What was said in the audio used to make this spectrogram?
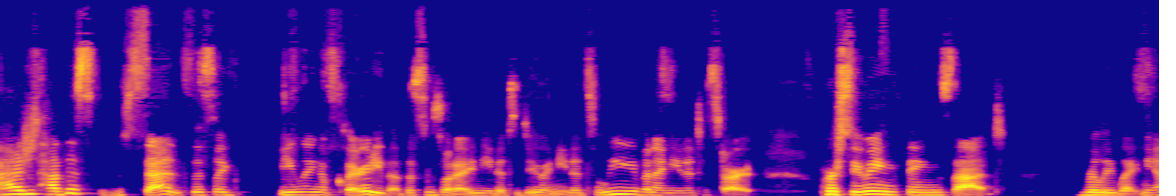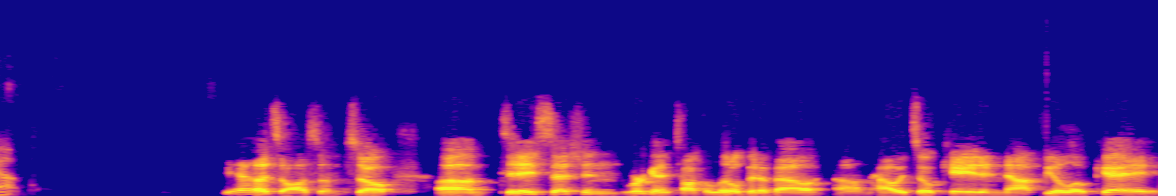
I just had this sense, this like feeling of clarity that this is what I needed to do. I needed to leave and I needed to start pursuing things that really light me up. Yeah, that's awesome. So um, today's session, we're going to talk a little bit about um, how it's okay to not feel okay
